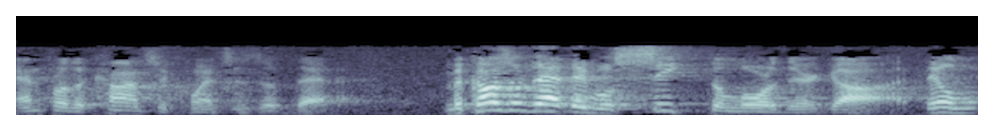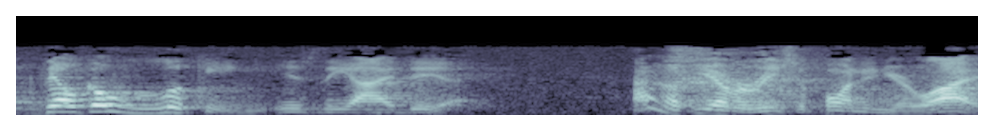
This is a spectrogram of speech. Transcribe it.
and for the consequences of that. Because of that, they will seek the Lord their God. They'll, they'll go looking, is the idea. I don't know if you ever reached a point in your life,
